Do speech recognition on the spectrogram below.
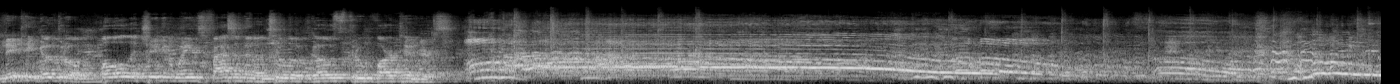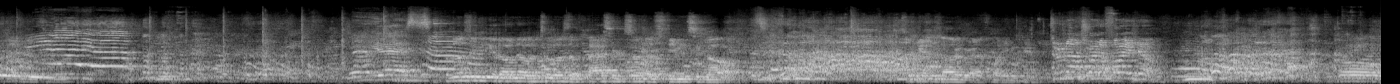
Nick can go through a bowl of chicken wings faster than a tulip goes through bartenders. Yes. For those of you who don't know, bastard son of Steven Seagal. So get his autograph while you can. Do not try to fight him. Oh,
